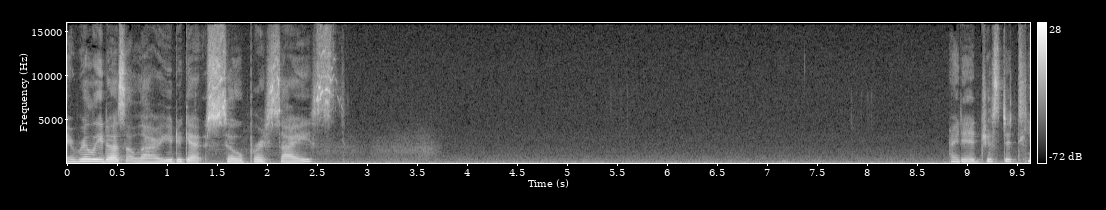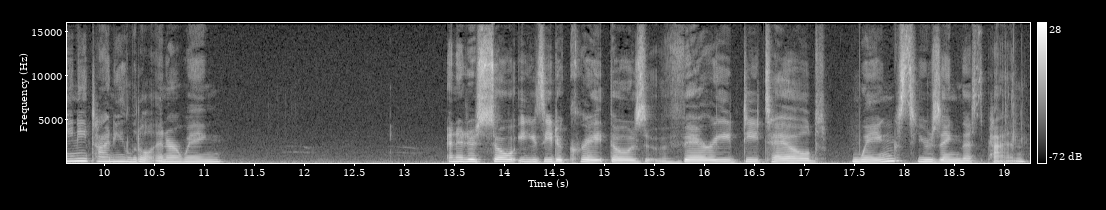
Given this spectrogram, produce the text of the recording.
it really does allow you to get so precise. I did just a teeny tiny little inner wing. And it is so easy to create those very detailed wings using this pen.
